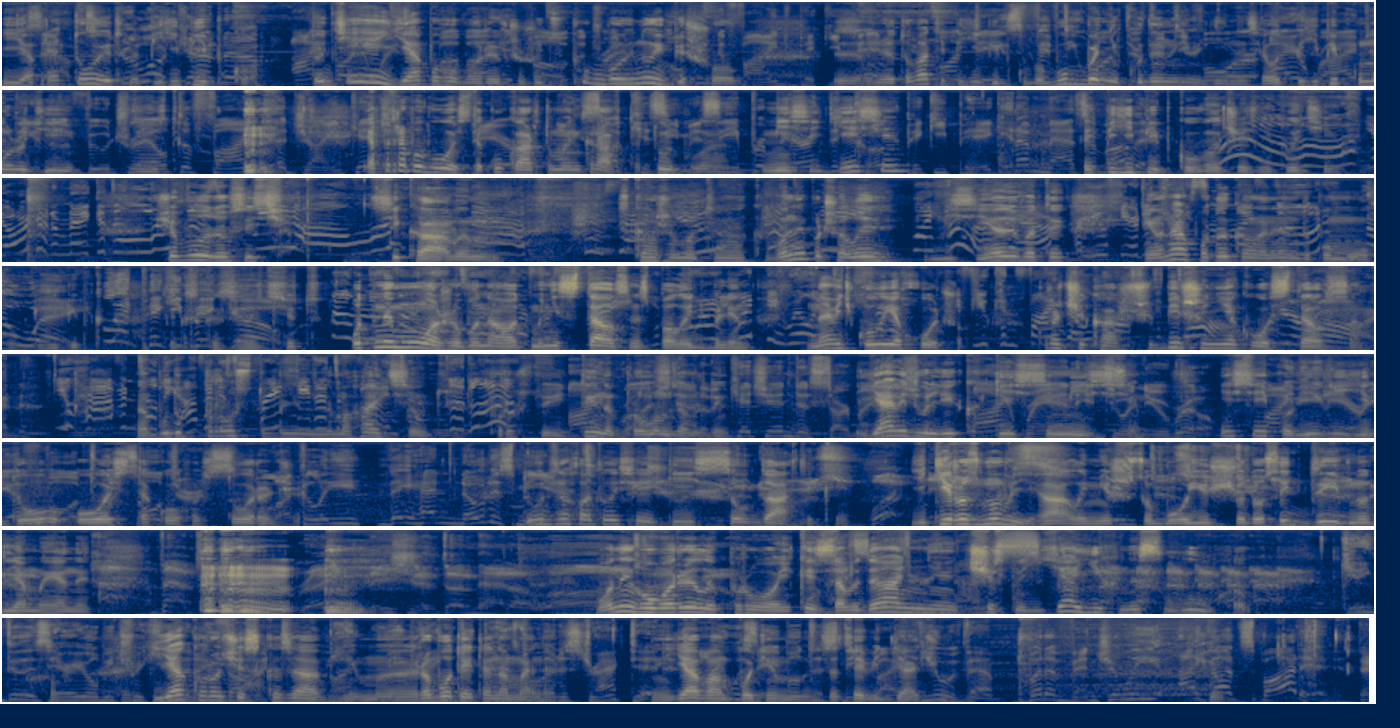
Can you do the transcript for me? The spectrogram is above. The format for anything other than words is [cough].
Я врятую тебе, Пігіпіпко. Тоді я поговорив чужуть з Бубою, ну і пішов. Рятувати Пігіпіпку, бо Бубба нікуди не дінеться. От Пігіпіпку можуть і з'їсти. [clears throat] Я потрапив ось таку карту Майнкрафта. Тут була Місі Кісі та Пігіпіпка у величезній плиті. Що було досить цікавим, скажімо так. Вони почали бесідувати, і вона покликала мене на допомогу. Так сказати, от, от не може вона от мені стелс не спалить, блін. Навіть коли я хочу. Коротше кажучи, більше ніякого стелса. Я буду просто, блін, намагатися от просто йти на пролом завжди. Я відволік Кісі Місі. І сій повів її до ось такого сториджа. Тут знаходилися якісь солдатики, які розмовляли між собою, що досить дивно для мене. Вони говорили про якесь завдання, чесно, я їх не слухав. Я, коротше, сказав їм, «Е, работайте на мене. Я вам потім за це віддячу.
